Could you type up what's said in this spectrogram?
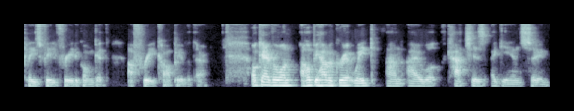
please feel free to go and get a free copy of it there. Okay, everyone, I hope you have a great week, and I will catch you again soon.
